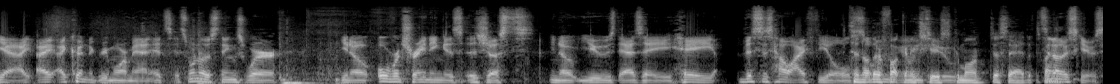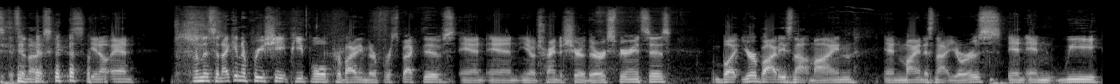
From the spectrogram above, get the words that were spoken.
Yeah, I, I, I, couldn't agree more, man. It's it's one of those things where, you know, overtraining is is just you know used as a hey, this is how I feel. It's another so fucking excuse. To, Come on, just say it. It's, it's another excuse. It's another excuse. You know, and and listen, I can appreciate people providing their perspectives and and you know trying to share their experiences, but your body's not mine, and mine is not yours, and and we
